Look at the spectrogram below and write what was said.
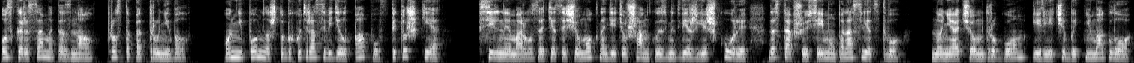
Оскар и сам это знал, просто подтрунивал. Он не помнил, чтобы хоть раз видел папу в петушке. В сильные морозы отец еще мог надеть ушанку из медвежьей шкуры, доставшуюся ему по наследству, но ни о чем другом и речи быть не могло.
